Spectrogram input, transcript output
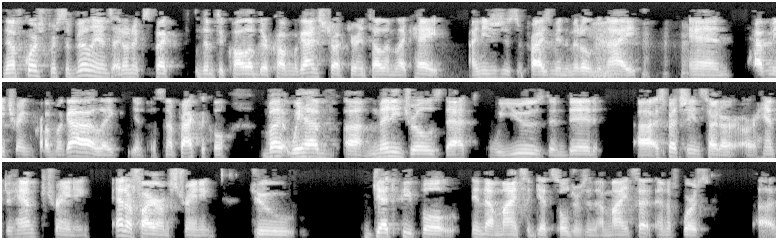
Now, of course, for civilians, I don't expect them to call up their Krav Maga instructor and tell them like, hey, I need you to surprise me in the middle of the night and have me train Krav Maga. Like, you know, it's not practical. But we have uh, many drills that we used and did, uh, especially inside our, our hand-to-hand training and our firearms training to get people in that mindset, get soldiers in that mindset. And of course, uh,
